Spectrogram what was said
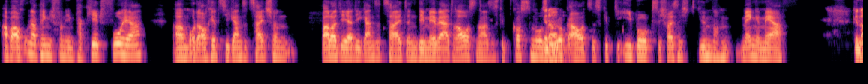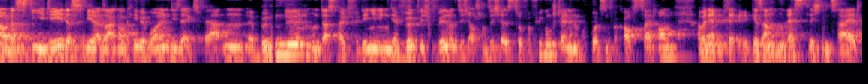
Aber auch unabhängig von dem Paket vorher ähm, oder auch jetzt die ganze Zeit schon, ballert ihr ja die ganze Zeit in dem Mehrwert raus. Ne? Also es gibt kostenlose genau. Workouts, es gibt die E-Books, ich weiß nicht, es gibt noch eine Menge mehr. Genau, das ist die Idee, dass wir sagen, okay, wir wollen diese Experten äh, bündeln und das halt für denjenigen, der wirklich will und sich auch schon sicher ist, zur Verfügung stellen in einem kurzen Verkaufszeitraum. Aber in der gesamten restlichen Zeit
